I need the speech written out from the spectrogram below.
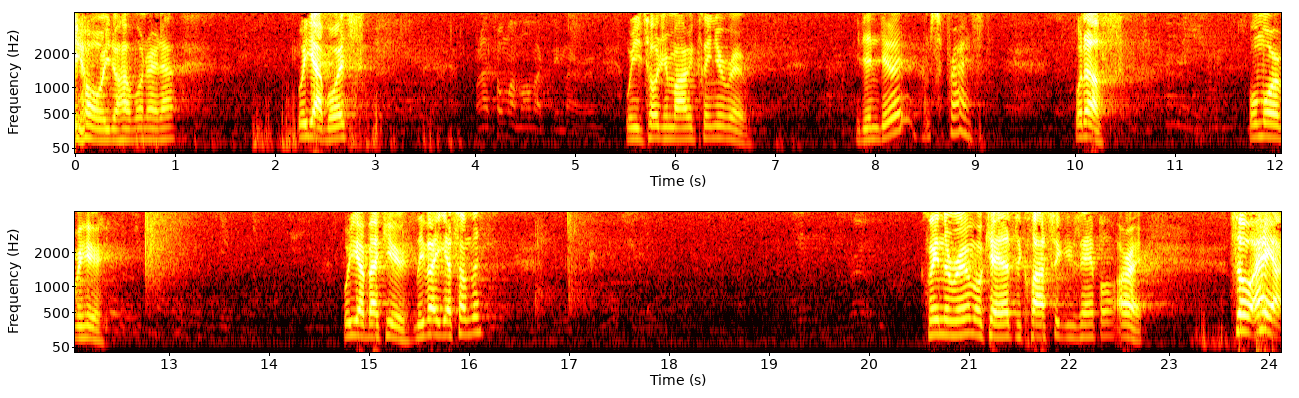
Oh, you don't have one right now? What you got, boys? When I told my mom I cleaned my room. When you told your mom to clean your room. You didn't do it? I'm surprised. What else? One more over here. What do you got back here? Levi, you got something? Clean the room? Okay, that's a classic example. All right. So, hey, uh,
